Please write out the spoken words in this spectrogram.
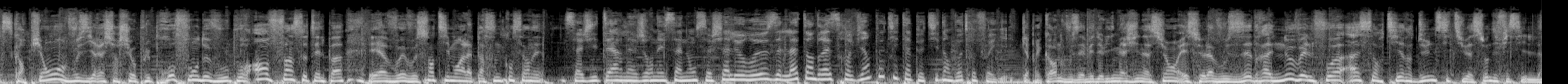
Scorpion, vous irez chercher au plus profond de vous pour enfin sauter le pas et avouer vos sentiments à la personne concernée. Sagittaire, la journée s'annonce chaleureuse, la tendresse revient petit à petit dans votre foyer. Capricorne, vous avez de l'imagination et cela vous aidera une nouvelle fois à sortir d'une situation difficile.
